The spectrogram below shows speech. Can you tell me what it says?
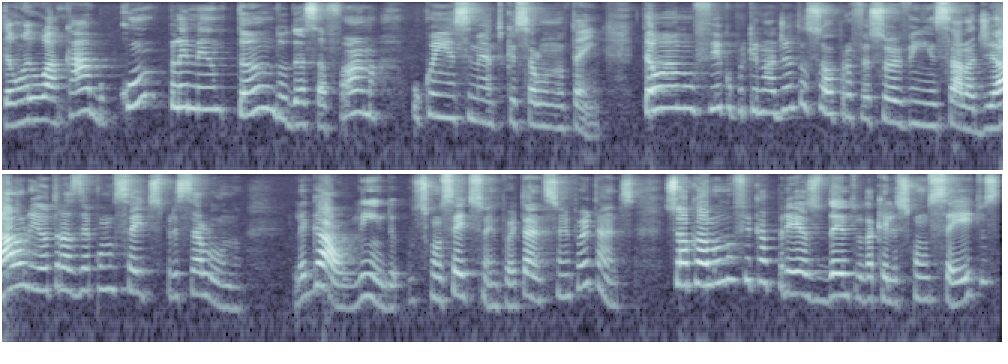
Então eu acabo complementando dessa forma o conhecimento que esse aluno tem. Então eu não fico, porque não adianta só o professor vir em sala de aula e eu trazer conceitos para esse aluno. Legal, lindo. Os conceitos são importantes? São importantes. Só que o aluno fica preso dentro daqueles conceitos.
